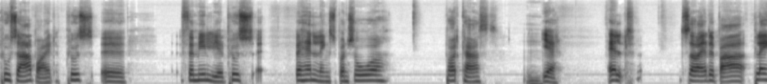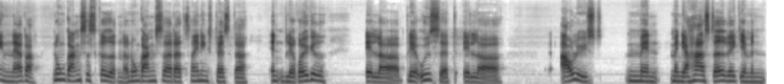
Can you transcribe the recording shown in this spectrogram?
plus arbejde, plus øh, familie, plus behandling, sponsorer, podcast, mm. ja, alt. Så er det bare, planen er der. Nogle gange så skrider den, og nogle gange så er der et træningspas, der enten bliver rykket, eller bliver udsat, eller aflyst. Men, men jeg har stadigvæk, jamen,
